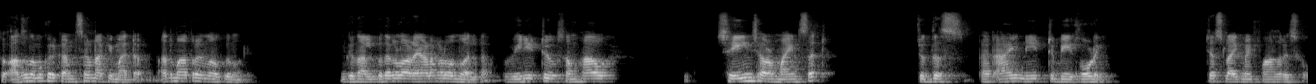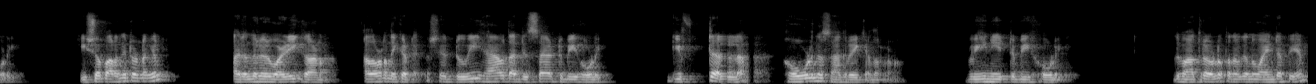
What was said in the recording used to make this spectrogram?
so അത് നമുക്കൊരു കൺസേൺ ആക്കി മാറ്റാം. അത് മാത്രമേ നോക്കുന്നുള്ളൂ. നമുക്ക് അത്ഭുതങ്ങളോ അടയാളങ്ങളോ ഒന്നുമല്ല. We need to somehow change our mind set to this that I need to be holy just like my father is holy Isho പറഞ്ഞിട്ടുണ്ടെങ്കിൽ അതിലെന്തെങ്കിലും ഒരു വഴിയും കാണും. അതോടെ നിൽക്കട്ടെ. പക്ഷെ do we have the desire to be holy gift അല്ല ഹോളിനെസ് ആഗ്രഹിക്കാൻ തുടങ്ങണം. We need to be holy ഇത് മാത്രമേ ഉള്ളൂ. അപ്പൊ നമുക്കൊന്ന് വൈൻഡ് അപ്പ് ചെയ്യാം.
